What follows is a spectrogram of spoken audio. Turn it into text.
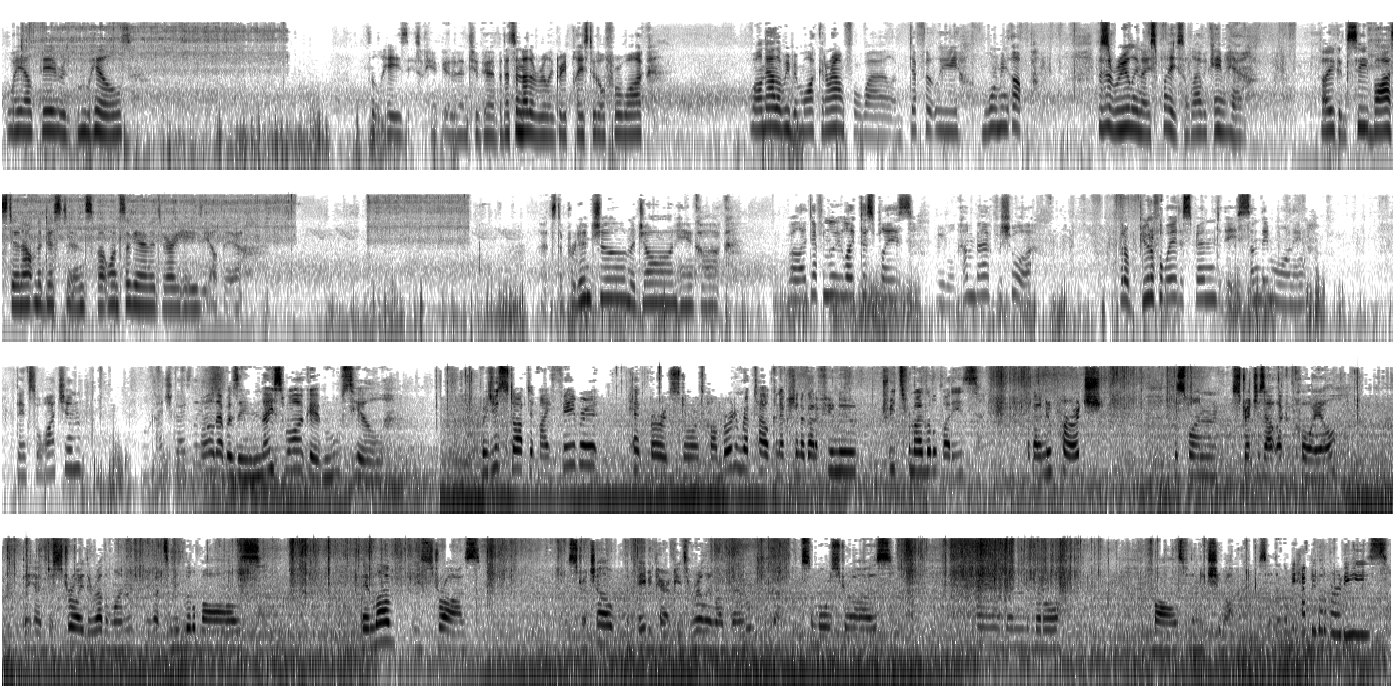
Way out there is Blue Hills. It's a little hazy, so I can't get it in too good, but that's another really great place to go for a walk. Well, now that we've been walking around for a while, I'm definitely warming up. This is a really nice place. I'm glad we came here. Well, you can see Boston out in the distance, but once again, it's very hazy out there. That's the Prudential and the John Hancock. Well, I definitely like this place. We will come back for sure. What a beautiful way to spend a Sunday morning. Thanks for watching. We'll catch you guys later. Well, that was a nice walk at Moose Hill. We just stopped at my favorite pet bird store. It's called Bird and Reptile Connection. I got a few new treats for my little buddies. I got a new perch. This one stretches out like a coil. They had destroyed their other one. They got some little balls. They love these straws. They stretch out. The baby parakeets really love them. Got some more straws. And then the little balls for them to chew up. So they're gonna be happy little birdies.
